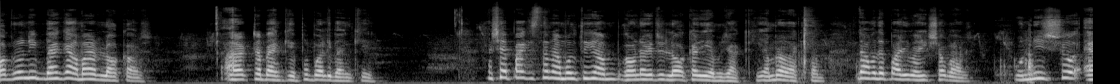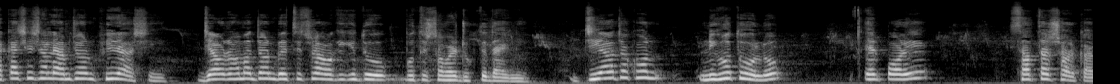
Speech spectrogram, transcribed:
অগ্রণী ব্যাংকে আমার লকার আর একটা ব্যাংকে, পূবালী ব্যাংকে। সে পাকিস্তান আমল থেকে গহনাগাটির লকারই আমি রাখি, আমরা রাখতাম। এটা আমাদের পারিবারিক সবার। উনিশশো একাশি সালে আমি যখন ফিরে আসি, জিয়াউর রহমান যখন বেঁচে ছিল, আমাকে কিন্তু বত্রিশ নম্বরে ঢুকতে দেয়নি। জিয়া যখন নিহত হলো, এরপরে সাত্তার সরকার,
